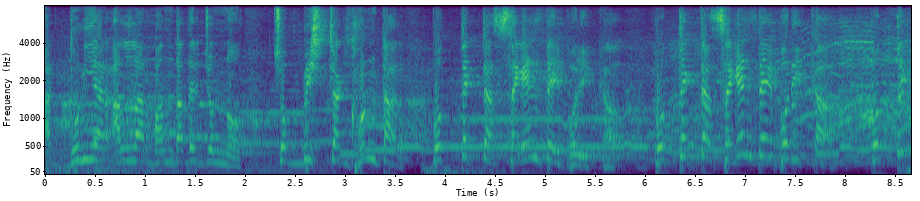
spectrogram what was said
আর দুনিয়ার আল্লাহর বান্দাদের জন্য চব্বিশটা ঘণ্টার প্রত্যেকটা সেকেন্ডেই পরীক্ষা, প্রত্যেকটা সেকেন্ডেই পরীক্ষা, প্রত্যেকটা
